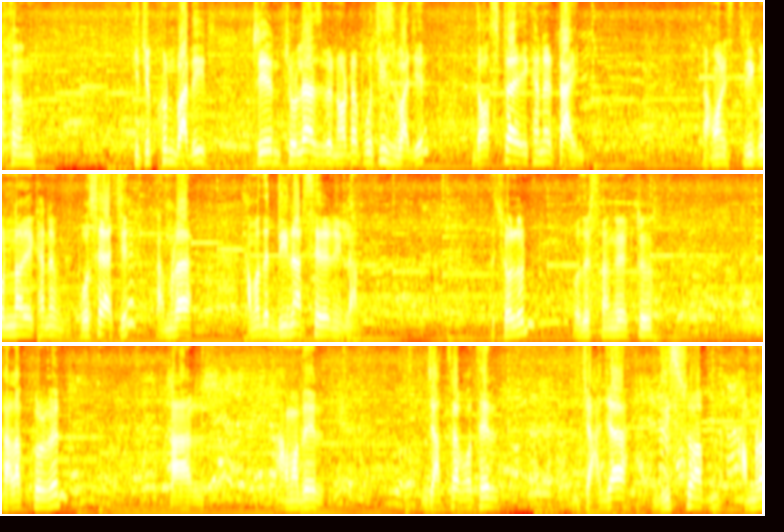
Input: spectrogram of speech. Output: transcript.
এখন কিছুক্ষণ বাদেই ট্রেন চলে আসবে নটা পঁচিশ বাজে দশটা এখানে টাইম আমার স্ত্রী কন্যা এখানে বসে আছে, আমরা আমাদের ডিনার সেরে নিলাম। চলুন, ওদের সঙ্গে একটু আলাপ করবেন। আর আমাদের যাত্রাপথের যা যা দৃশ্য আমরা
